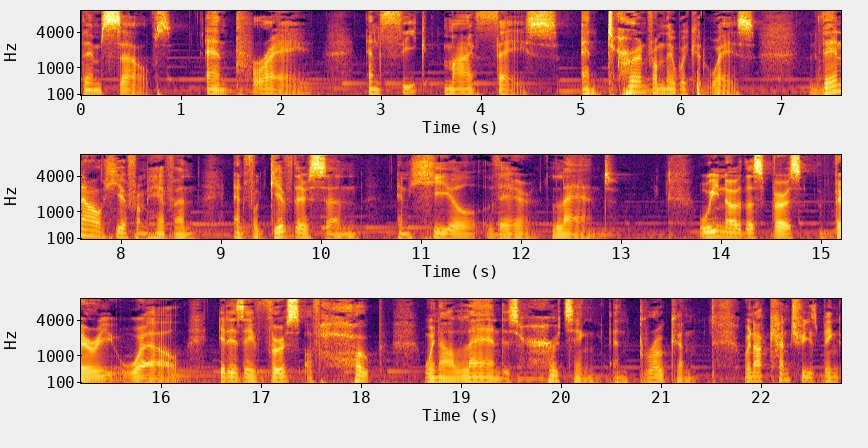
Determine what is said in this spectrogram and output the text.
themselves and pray and seek my face and turn from their wicked ways, then I'll hear from heaven and forgive their sin and heal their land. We know this verse very well. It is a verse of hope when our land is hurting and broken, when our country is being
